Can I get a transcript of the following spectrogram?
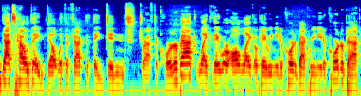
that's how they dealt with the fact that they didn't draft a quarterback. Like they were all like, "Okay, we need a quarterback. We need a quarterback."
